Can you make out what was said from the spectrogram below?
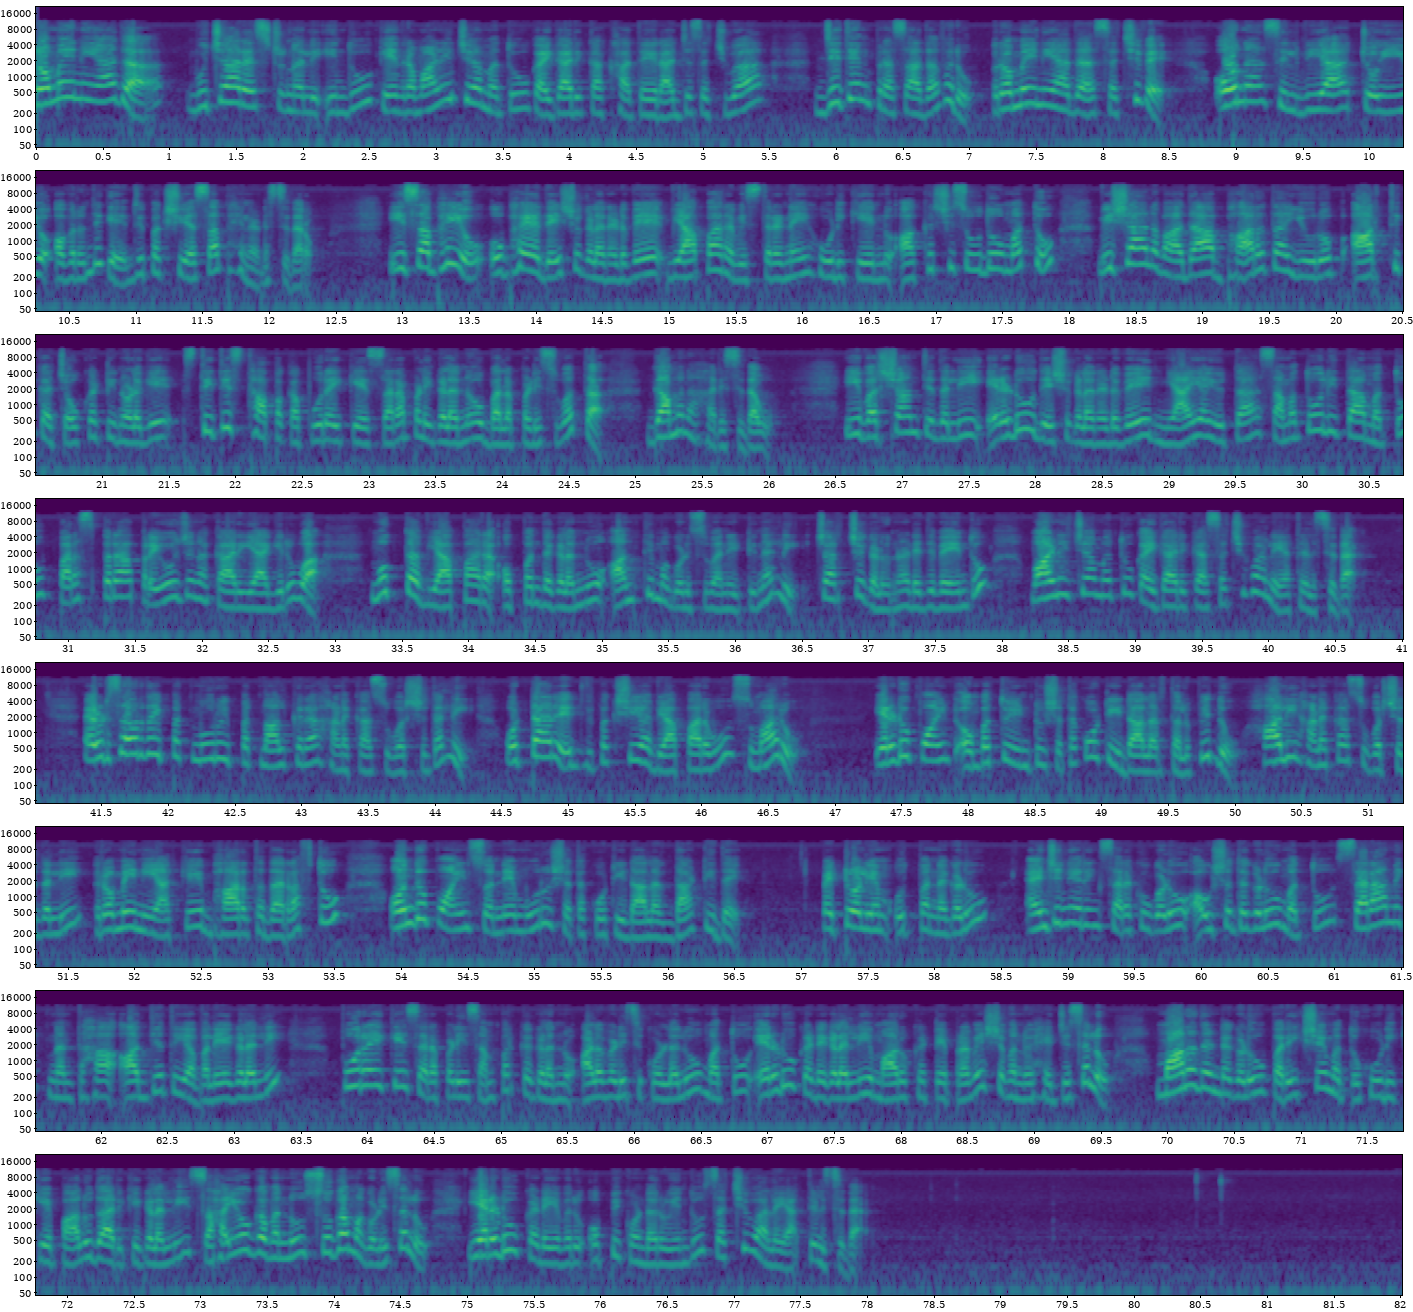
ರೊಮೇನಿಯಾದ ಬುಚಾರೆಸ್ಟ್ನಲ್ಲಿ ಇಂದು ಕೇಂದ್ರ ವಾಣಿಜ್ಯ ಮತ್ತು ಕೈಗಾರಿಕಾ ಖಾತೆ ರಾಜ್ಯ ಸಚಿವ ಜಿತಿನ್ ಪ್ರಸಾದ್ ಅವರು ರೊಮೇನಿಯಾದ ಸಚಿವೆ ಓನಾ ಸಿಲ್ವಿಯಾ ಟೊಯಿಯೋ ಅವರೊಂದಿಗೆ ದ್ವಿಪಕ್ಷೀಯ ಸಭೆ ನಡೆಸಿದರು. ಈ ಸಭೆಯು ಉಭಯ ದೇಶಗಳ ನಡುವೆ ವ್ಯಾಪಾರ ವಿಸ್ತರಣೆ, ಹೂಡಿಕೆಯನ್ನು ಆಕರ್ಷಿಸುವುದು ಮತ್ತು ವಿಶಾಲವಾದ ಭಾರತ ಯುರೋಪ್ ಆರ್ಥಿಕ ಚೌಕಟ್ಟಿನೊಳಗೆ ಸ್ಥಿತಿಸ್ಥಾಪಕ ಪೂರೈಕೆ ಸರಪಳಿಗಳನ್ನು ಬಲಪಡಿಸುವತ್ತ ಗಮನ ಹರಿಸಿದವು. ಈ ವರ್ಷಾಂತ್ಯದಲ್ಲಿ ಎರಡೂ ದೇಶಗಳ ನಡುವೆ ನ್ಯಾಯಯುತ, ಸಮತೋಲಿತ ಮತ್ತು ಪರಸ್ಪರ ಪ್ರಯೋಜನಕಾರಿಯಾಗಿರುವ ಮುಕ್ತ ವ್ಯಾಪಾರ ಒಪ್ಪಂದಗಳನ್ನು ಅಂತಿಮಗೊಳಿಸುವ ನಿಟ್ಟಿನಲ್ಲಿ ಚರ್ಚೆಗಳು ನಡೆದಿವೆ ಎಂದು ವಾಣಿಜ್ಯ ಮತ್ತು ಕೈಗಾರಿಕಾ ಸಚಿವಾಲಯ ತಿಳಿಸಿದೆ. ಎರಡು ಸಾವಿರದ ಇಪ್ಪತ್ಮೂರು ಇಪ್ಪತ್ನಾಲ್ಕರ ಹಣಕಾಸು ವರ್ಷದಲ್ಲಿ ಒಟ್ಟಾರೆ ದ್ವಿಪಕ್ಷೀಯ ವ್ಯಾಪಾರವು ಸುಮಾರು ಎರಡು ಪಾಯಿಂಟ್ ಒಂಬತ್ತು ಎಂಟು ಶತಕೋಟಿ ಡಾಲರ್ ತಲುಪಿದ್ದು, ಹಾಲಿ ಹಣಕಾಸು ವರ್ಷದಲ್ಲಿ ರೊಮೇನಿಯಾಕ್ಕೆ ಭಾರತದ ರಫ್ತು ಒಂದು ಪಾಯಿಂಟ್ ಸೊನ್ನೆ ಮೂರು ಶತಕೋಟಿ ಡಾಲರ್ ದಾಟಿದೆ. ಪೆಟ್ರೋಲಿಯಂ ಉತ್ಪನ್ನಗಳು ಎಂಜಿನಿಯರಿಂಗ್ ಸರಕುಗಳು, ಔಷಧಗಳು ಮತ್ತು ಸೆರಾಮಿಕ್ನಂತಹ ಆದ್ಯತೆಯ ವಲಯಗಳಲ್ಲಿ ಪೂರೈಕೆ ಸರಪಳಿ ಸಂಪರ್ಕಗಳನ್ನು ಅಳವಡಿಸಿಕೊಳ್ಳಲು ಮತ್ತು ಎರಡೂ ಕಡೆಗಳಲ್ಲಿ ಮಾರುಕಟ್ಟೆ ಪ್ರವೇಶವನ್ನು ಹೆಚ್ಚಿಸಲು ಮಾನದಂಡಗಳು, ಪರೀಕ್ಷೆ ಮತ್ತು ಹೂಡಿಕೆ ಪಾಲುದಾರಿಕೆಗಳಲ್ಲಿ ಸಹಯೋಗವನ್ನು ಸುಗಮಗೊಳಿಸಲು ಎರಡೂ ಕಡೆಯವರು ಒಪ್ಪಿಕೊಂಡರು ಎಂದು ಸಚಿವಾಲಯ ತಿಳಿಸಿದೆ.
